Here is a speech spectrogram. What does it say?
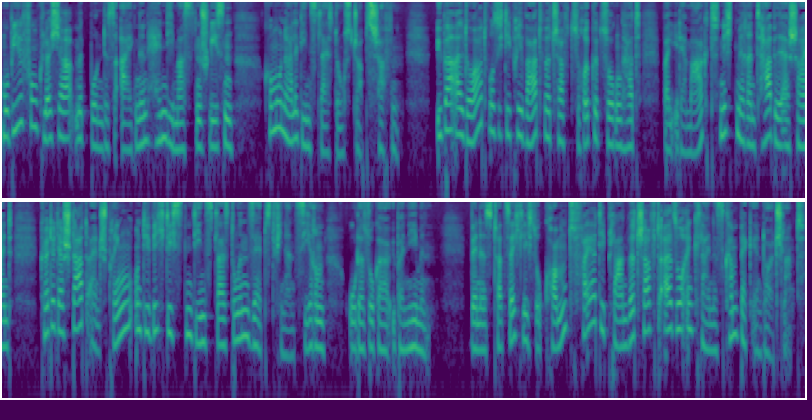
Mobilfunklöcher mit bundeseigenen Handymasten schließen, kommunale Dienstleistungsjobs schaffen. Überall dort, wo sich die Privatwirtschaft zurückgezogen hat, weil ihr der Markt nicht mehr rentabel erscheint, könnte der Staat einspringen und die wichtigsten Dienstleistungen selbst finanzieren oder sogar übernehmen. Wenn es tatsächlich so kommt, feiert die Planwirtschaft also ein kleines Comeback in Deutschland.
